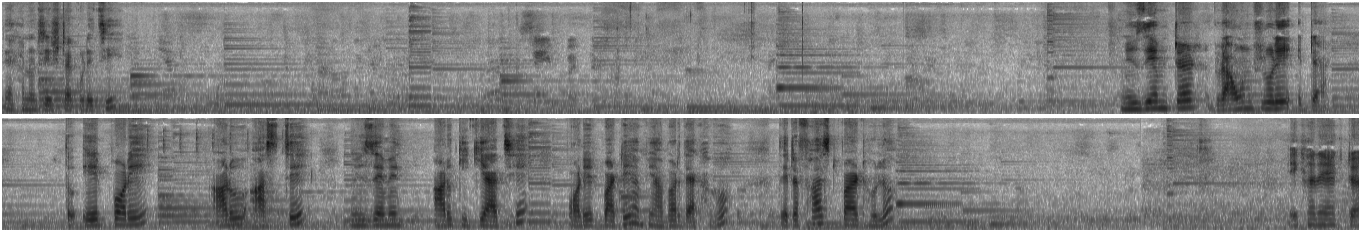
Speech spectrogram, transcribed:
দেখানোর চেষ্টা করেছি। মিউজিয়ামটার গ্রাউন্ড ফ্লোরে এটা। তো এরপরে আরও আসছে মিউজিয়ামের আরও কী কী আছে, পরের পার্টে আমি আবার দেখাবো। তো এটা ফার্স্ট পার্ট হলো। এখানে একটা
